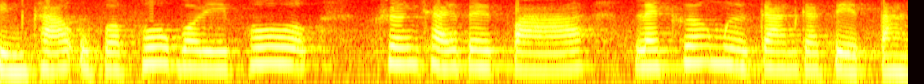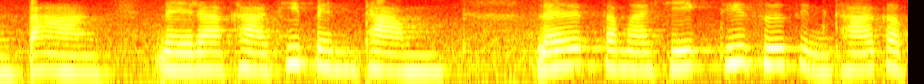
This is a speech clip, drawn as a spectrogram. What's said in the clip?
สินค้าอุปโภคบริโภค เครื่องใช้ไฟฟ้า และเครื่องมือการเกษตรต่างๆ ในราคาที่เป็นธรรม และสมาชิกที่ซื้อสินค้ากับ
